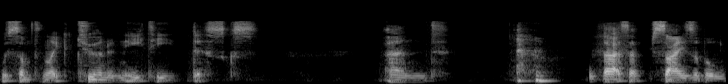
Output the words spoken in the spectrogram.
was something like 280 discs. And that's a sizable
